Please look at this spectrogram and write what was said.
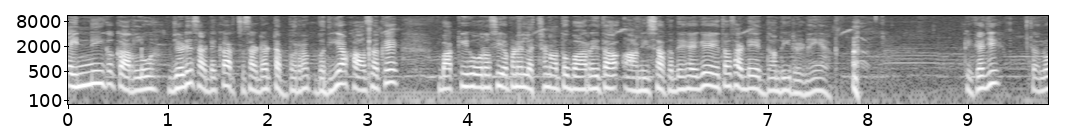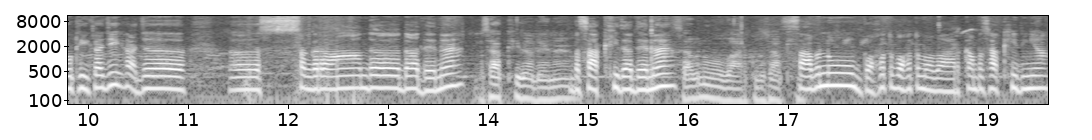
ਇੰਨੀ ਕੁ ਕਰ ਲਓ ਜਿਹੜੇ ਸਾਡੇ ਘਰ 'ਚ ਸਾਡਾ ਟੱਬਰ ਵਧੀਆ ਖਾ ਸਕੇ। ਬਾਕੀ ਹੋਰ ਅਸੀਂ ਆਪਣੇ ਲੱਛਣਾਂ ਤੋਂ ਬਾਹਰ ਇਹ ਤਾਂ ਆ ਨਹੀਂ ਸਕਦੇ ਹੈਗੇ ਇਹ ਤਾਂ ਸਾਡੇ ਇਦਾਂ ਦੀ ਰਹਿਣੇ ਆ। ਠੀਕ ਹੈ ਜੀ? ਚਲੋ ਠੀਕ ਹੈ ਜੀ ਅੱਜ ਸੰਗਰਾਂਦ ਦਾ ਦਿਨ ਹੈ। ਵਿਸਾਖੀ ਦਾ ਦਿਨ ਹੈ। ਵਿਸਾਖੀ ਦਾ ਦਿਨ ਹੈ। ਸਭ ਨੂੰ ਮੁਬਾਰਕ ਵਿਸਾਖੀ। ਸਭ ਨੂੰ ਬਹੁਤ ਬਹੁਤ ਮੁਬਾਰਕਾਂ ਵਿਸਾਖੀ ਦੀਆਂ।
